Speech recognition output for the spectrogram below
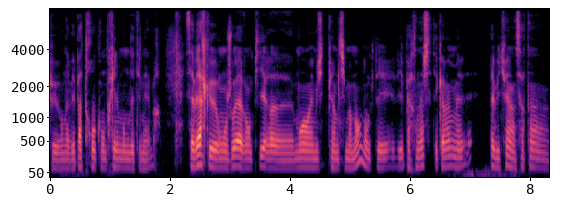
qu'on n'avait pas trop compris le monde des ténèbres. Il s'avère qu'on jouait à Vampire, euh, moi en MJ depuis un petit moment, donc les, personnages s'étaient quand même euh, habitués à un certain,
